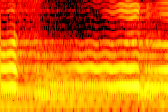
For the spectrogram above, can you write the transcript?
Wasser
